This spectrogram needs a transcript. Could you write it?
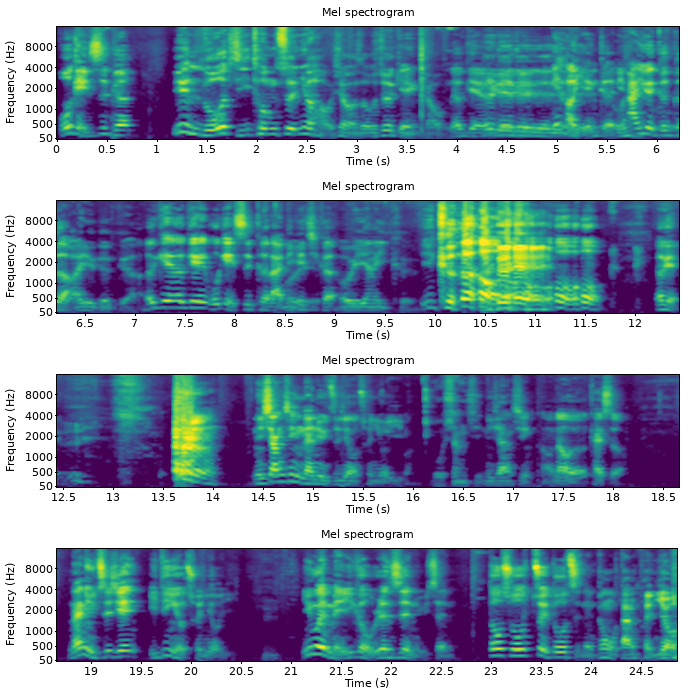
我给四颗。因为逻辑通顺又好笑的时候，我就会给很高分。OK，OK，OK 对对对对，你好严格你阿月哥哥啊阿月哥哥啊，OK OK，我给四颗啦，你给几颗？我一样一颗。一颗 OK，你相信男女之间有纯友谊吗？我相信你相信？好，那我开始了。男女之间一定有纯友谊，嗯因为每一个我认识的女生都说最多只能跟我当朋友。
